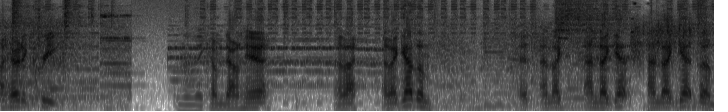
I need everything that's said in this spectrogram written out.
I heard it creak. And then they come down here, and I and I get them, and, and I and I get and I get them.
